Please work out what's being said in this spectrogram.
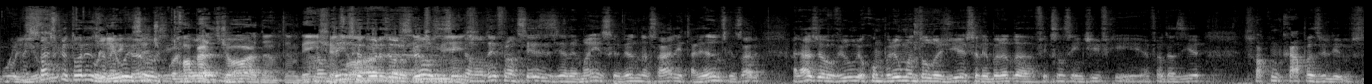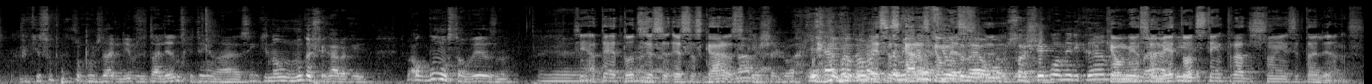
Mas só escritores o americanos é tipo, Robert Jordan também não tem escritores europeus assim, não tem franceses e alemães escrevendo nessa área italianos quem sabe aliás eu vi eu comprei uma antologia celebrando a ficção científica e a fantasia só com capas de livros porque surpreso a quantidade de livros italianos que tem lá assim que não nunca chegaram aqui Alguns, talvez, né? É... Sim, até todos esses, esses caras. Nada que, chegou aqui. É, esses caras que eu, filtro, né? Só chega o americano. Que eu mencionei, né? todos têm traduções italianas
